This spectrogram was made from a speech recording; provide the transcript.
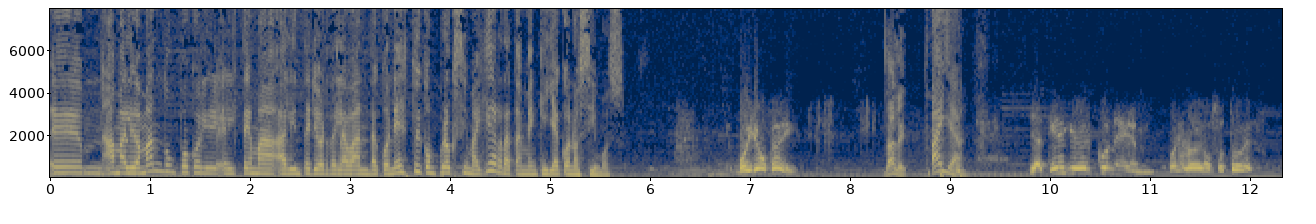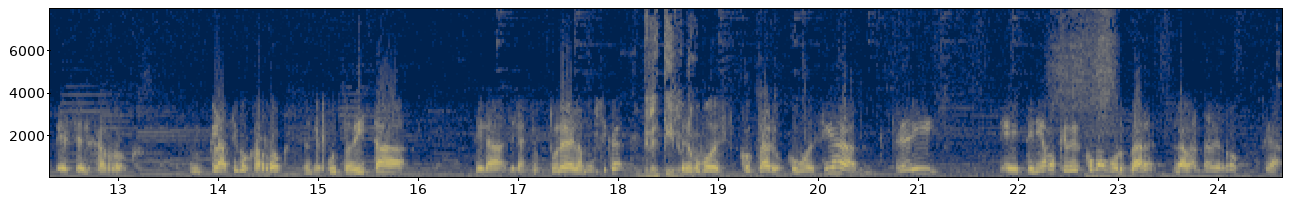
em, amalgamando un poco el tema al interior de la banda con esto y con Próxima Guerra también, que ya conocimos? Voy yo, Freddy. Dale. Vaya. ya, tiene que ver con, eh, bueno, lo de nosotros es, es, el hard rock. Un clásico hard rock desde el punto de vista de la, de la estructura de la música. Del estilo. Pero como, co claro, como decía Freddy, eh, teníamos que ver cómo abordar la banda de rock. O sea,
